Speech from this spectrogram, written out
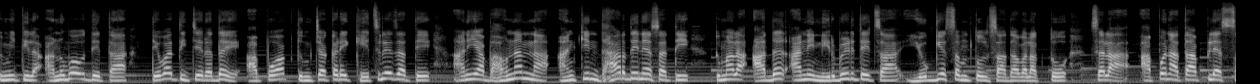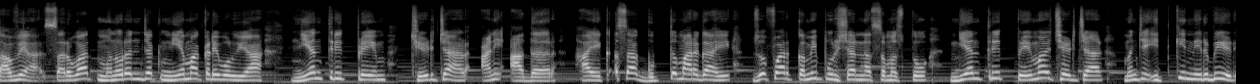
तुम्ही तिला अनुभव देता तेव्हा तिचे हृदय आपोआप तुमच्याकडे खेचले जाते आणि या भावनांना आणखीन धार देण्यासाठी तुम्हाला आदर आणि निर्भीडतेचा योग्य समतोल साधावा लागतो. चला आपण आता आपल्या सहाव्या सर्वात मनोरंजक नियमाकडे वळूया. नियंत्रित प्रेम छेडछाड आणि आदर हा एक असा गुप्त मार्ग आहे जो फार कमी पुरुषांना समजतो. नियंत्रित प्रेमळ छेडछाड म्हणजे इतकी निर्भीड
